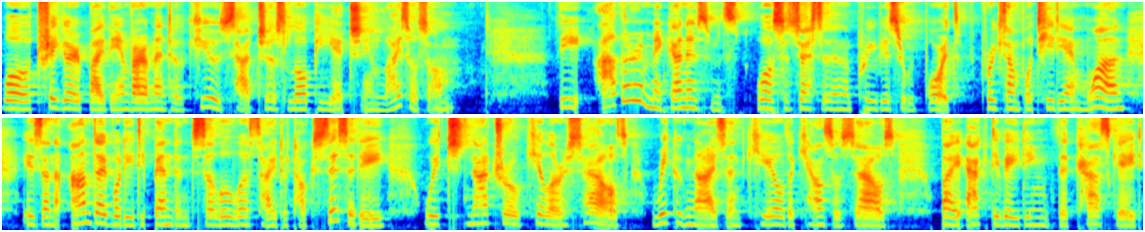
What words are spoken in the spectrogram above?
will triggered by the environmental cues such as low pH in lysosome. The other mechanisms were suggested in the previous report. For example, TDM1 is an antibody dependent cellular cytotoxicity, which natural killer cells recognize and kill the cancer cells by activating the cascade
